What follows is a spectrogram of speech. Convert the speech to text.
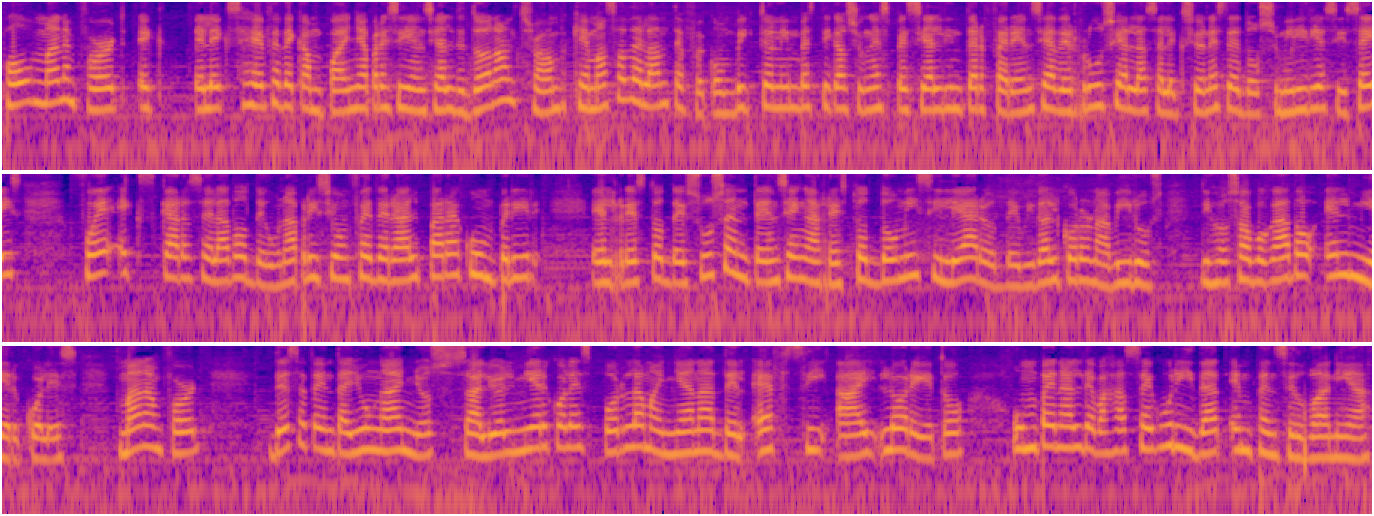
Paul Manafort, el ex jefe de campaña presidencial de Donald Trump, que más adelante fue convicto en la investigación especial de interferencia de Rusia en las elecciones de 2016, fue excarcelado de una prisión federal para cumplir el resto de su sentencia en arresto domiciliario debido al coronavirus, dijo su abogado el miércoles. Manafort de 71 años, salió el miércoles por la mañana del FCI Loreto, un penal de baja seguridad en Pensilvania.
